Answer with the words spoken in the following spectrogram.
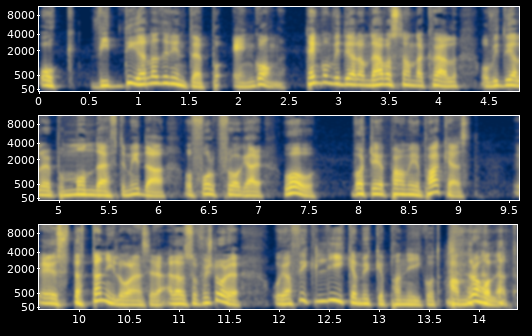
och vi delade det inte på en gång. Tänk om vi delade, om det här var söndag kväll och vi delade det på måndag eftermiddag och folk frågar wow, vart är Power Meeting Podcast? Eh, Stöttar ni Lawrence i det? Eller så förstår du? Och jag fick lika mycket panik åt andra hållet.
